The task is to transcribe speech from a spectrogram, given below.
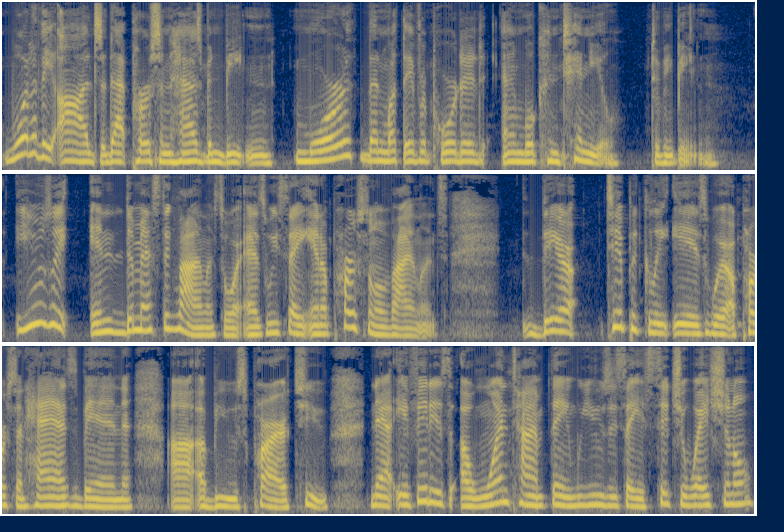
what are the odds that that person has been beaten more than what they've reported and will continue to be beaten? Usually in domestic violence, or as we say, interpersonal violence, there typically is where a person has been uh, abused prior to. Now, if it is a one-time thing, we usually say it's situational,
